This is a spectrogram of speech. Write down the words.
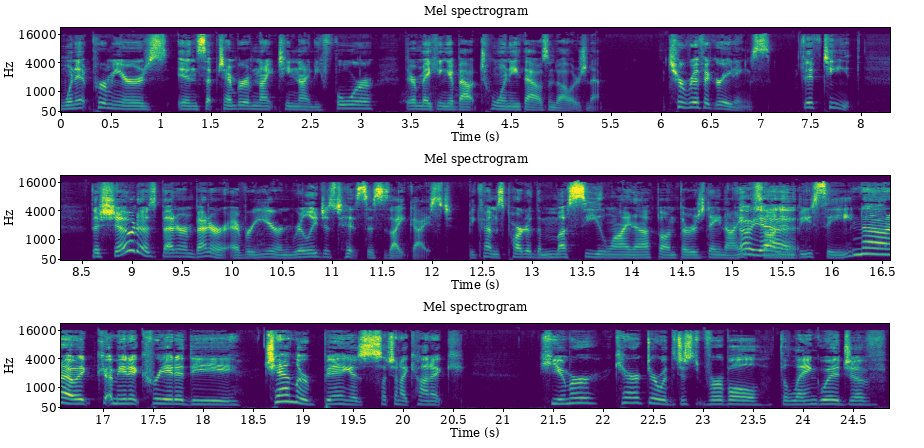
When it premieres in September of 1994, they're making about $20,000 an net. Terrific ratings. 15th. The show does better and better every year and really just hits this zeitgeist. Becomes part of the must see lineup on Thursday nights Oh, yeah. on NBC. No, no. It, I mean, it created the Chandler Bing is such an iconic humor character with just verbal, the language of.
